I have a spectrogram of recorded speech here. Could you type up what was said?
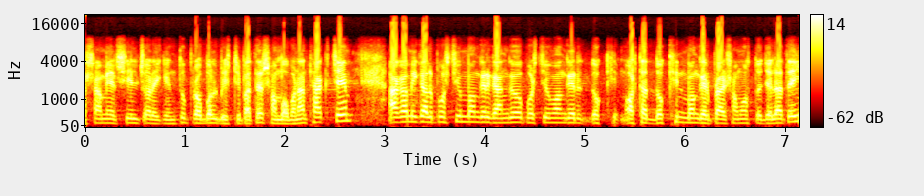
আসামের শিলচরে কিন্তু প্রবল বৃষ্টিপাতের সম্ভাবনা থাকছে। আগামীকাল পশ্চিমবঙ্গের গাঙ্গেয়, পশ্চিমবঙ্গের দক্ষিণ, অর্থাৎ দক্ষিণবঙ্গের প্রায় সমস্ত জেলাতেই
